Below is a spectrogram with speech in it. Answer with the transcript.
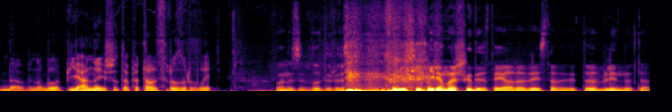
Да, вона була п'яна і що-то питалась розрулити. Вони це було дуже біля машини стояла десь там. То, блін, ну то.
